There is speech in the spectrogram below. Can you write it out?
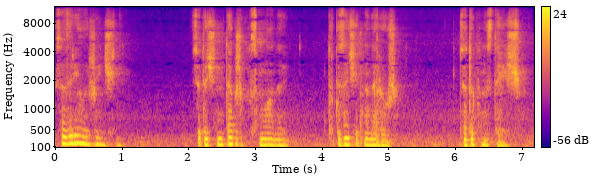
Со зрелой женщиной. Все точно так же, как с молодой. Только значительно дороже. Зато по-настоящему.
